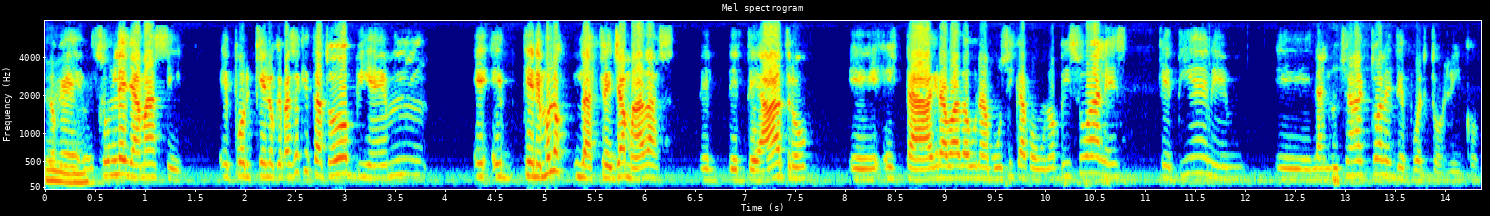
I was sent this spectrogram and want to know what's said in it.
Lo que Zoom le llama así. Eh, porque lo que pasa es que está todo bien. Eh, eh, tenemos las tres llamadas del, teatro. está grabada una música con unos visuales que tienen las luchas actuales de Puerto Rico.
